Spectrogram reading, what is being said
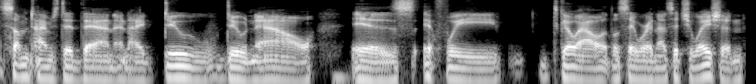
sometimes did then and I do do now is if we go out, let's say we're in that situation,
